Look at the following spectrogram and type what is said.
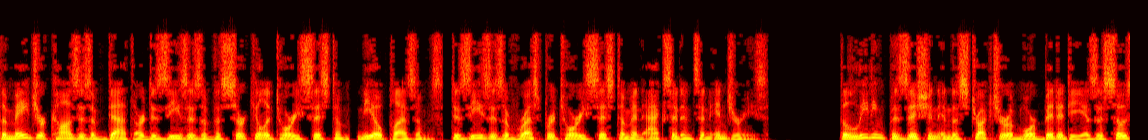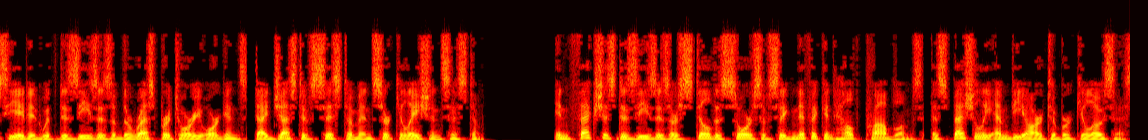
The major causes of death are diseases of the circulatory system, neoplasms, diseases of respiratory system and accidents and injuries. The leading position in the structure of morbidity is associated with diseases of the respiratory organs, digestive system and circulation system. Infectious diseases are still the source of significant health problems, especially MDR tuberculosis.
